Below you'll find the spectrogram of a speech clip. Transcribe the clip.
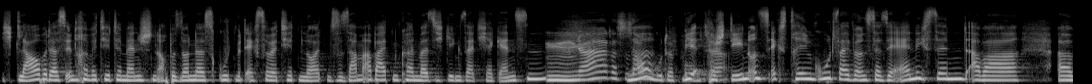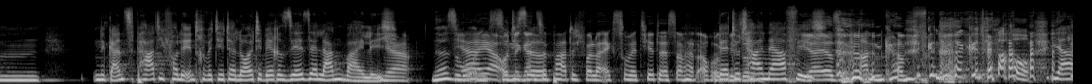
ich glaube, dass introvertierte Menschen auch besonders gut mit extrovertierten Leuten zusammenarbeiten können, weil sie sich gegenseitig ergänzen. Mm, ja, das ist ne? auch ein guter Punkt. Wir ja. verstehen uns extrem gut, weil wir uns da sehr ähnlich sind, aber ähm, eine ganze Party voller introvertierter Leute wäre sehr, sehr langweilig. Ja, ne, so, ja, und, ja. So und eine ganze Party voller Extrovertierter ist dann halt auch irgendwie Wäre total so ein, nervig. Ja, ja, so ein Ankampf. genau, genau. Ja,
